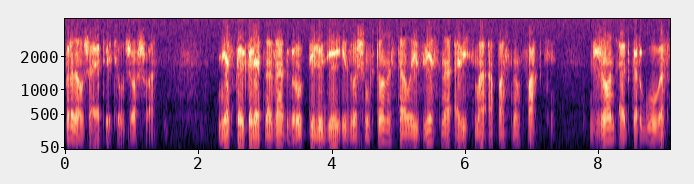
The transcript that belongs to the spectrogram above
«Продолжай», — ответил Джошуа. Несколько лет назад группе людей из Вашингтона стало известно о весьма опасном факте. Джон Эдгар Гувер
